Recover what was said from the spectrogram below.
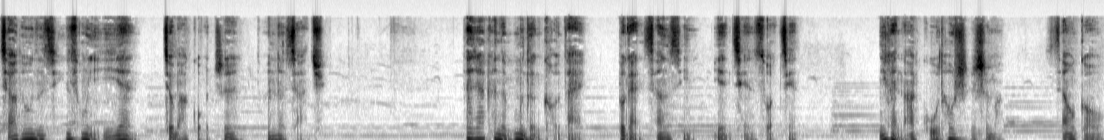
小兔子轻松一咽，就把果汁吞了下去。大家看得目瞪口呆，不敢相信眼前所见。你敢拿骨头试试吗？小狗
